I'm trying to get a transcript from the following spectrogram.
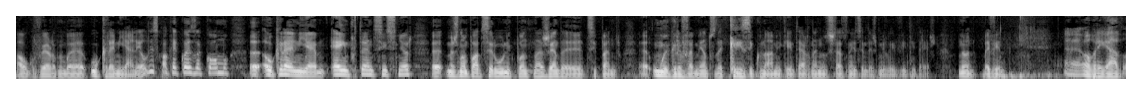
ao governo eh, ucraniano. Ele disse qualquer coisa como eh, a Ucrânia é importante, sim senhor, eh, mas não pode ser o único ponto na agenda, antecipando um agravamento da crise económica interna nos Estados Unidos em 2023. Nuno, bem-vindo. Obrigado.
